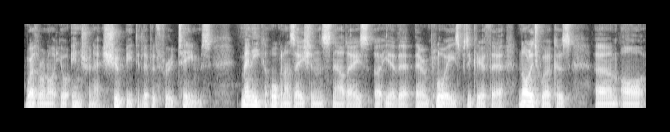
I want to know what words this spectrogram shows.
whether or not your intranet should be delivered through Teams. Many organizations nowadays, uh, you know, their, their employees, particularly if they're knowledge workers, um, are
